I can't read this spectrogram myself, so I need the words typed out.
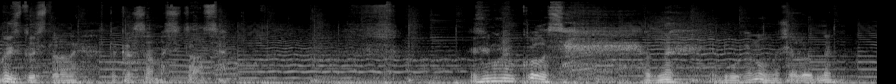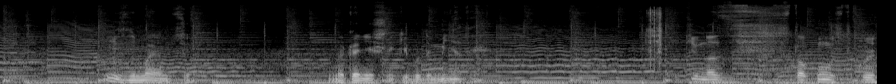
Ну і з тої сторони така сама ситуація. Знімаємо колеса. Одне і друге. Ну, вначале одне. І знімаємо цю. Наконечники будемо міняти. Ті в нас столкнулися з такою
